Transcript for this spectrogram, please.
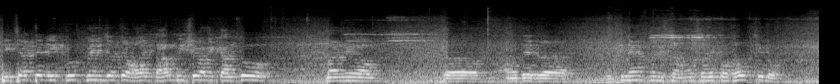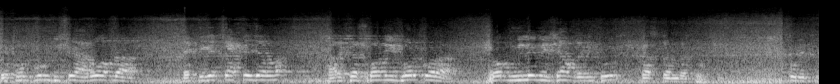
টিচারদের রিক্রুটমেন্ট যাতে হয়, তার বিষয়ে আমি কালকেও মাননীয় আমাদের ফিনান্স মিনিস্টার আমার সাথে কথা হচ্ছিল। যে কোন কোন বিষয়ে আরও আমরা একদিকে চাকরি যাওয়া, আরেকটা স্বনির্ভর করা, সব মিলেমিশে আমরা কিন্তু কাজটা আমরা করছি। করেছি।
